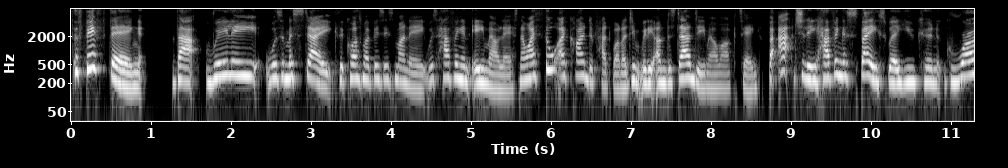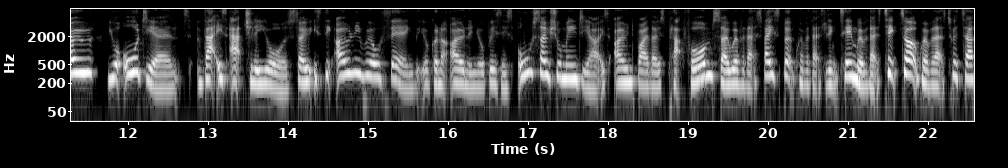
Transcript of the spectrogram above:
The fifth thing that really was a mistake that cost my business money was having an email list. Now, I thought I kind of had one. I didn't really understand email marketing, but actually having a space where you can grow your audience that is actually yours. So it's the only real thing that you're going to own in your business. All social media is owned by those platforms. So whether that's Facebook, whether that's LinkedIn, whether that's TikTok, whether that's Twitter,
